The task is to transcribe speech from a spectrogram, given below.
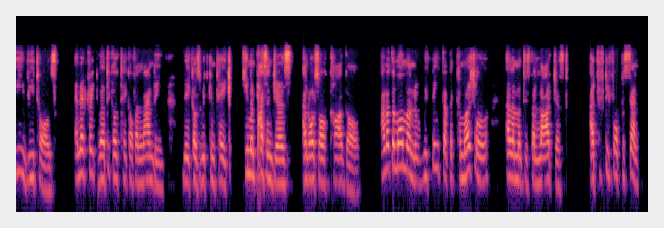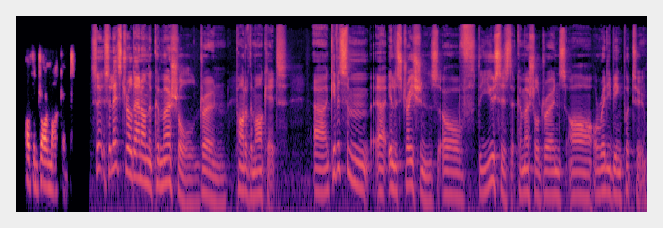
eVTOLs, electric vertical takeoff and landing vehicles, which can take human passengers and also cargo. And at the moment, we think that the commercial element is the largest at 54% of the drone market. So, so let's drill down on the commercial drone part of the market. Uh, give us some uh, illustrations of the uses that commercial drones are already being put to.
